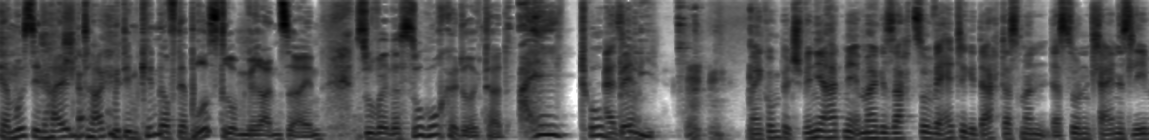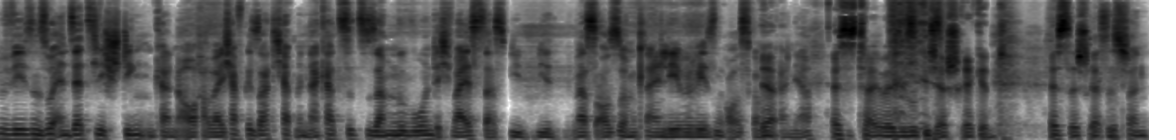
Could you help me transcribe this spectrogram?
der muss den halben Tag mit dem Kind auf der Brust rumgerannt sein. So, weil das so hochgedrückt hat. Alto Also- Belly. Mein Kumpel Schwinja hat mir immer gesagt, so wer hätte gedacht, dass man, dass so ein kleines Lebewesen so entsetzlich stinken kann auch. Aber ich habe gesagt, ich habe mit einer Katze zusammen gewohnt. Ich weiß das, wie, wie was aus so einem kleinen Lebewesen rauskommen Ja. kann, ja. Es ist teilweise wirklich erschreckend. Es ist Das erschreckend. ist schon,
